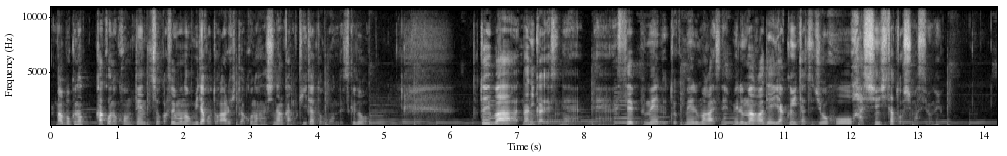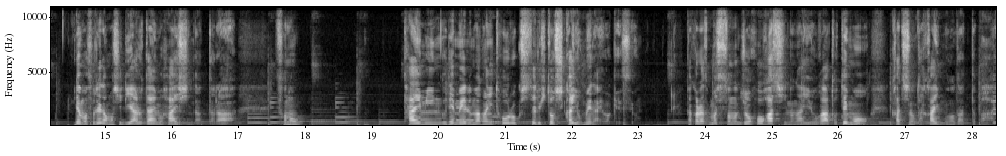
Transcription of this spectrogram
まあ、僕の過去のコンテンツとかそういうものを見たことがある人はこの話何回も聞いたと思うんですけど例えば何かですね、えー、ステップメールというかメールマガですね。メルマガで役に立つ情報を発信したとしますよね。でもそれがもしリアルタイム配信だったらそのタイミングでメルマガに登録してる人しか読めないわけですよ。だからもしその情報発信の内容がとても価値の高いものだった場合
